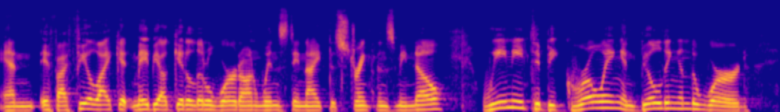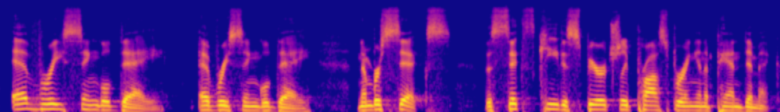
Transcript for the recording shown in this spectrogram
and if I feel like it, maybe I'll get a little word on Wednesday night that strengthens me. No, we need to be growing and building in the Word every single day. Every single day. Number six, the sixth key to spiritually prospering in a pandemic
